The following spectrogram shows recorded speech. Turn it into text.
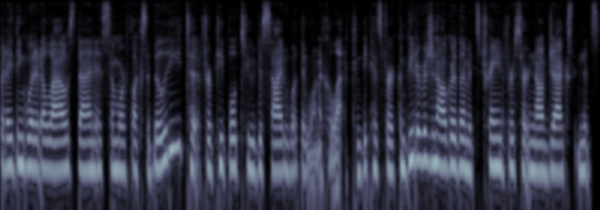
But I think what it allows then is some more flexibility to for people to decide what they want to collect. And because for a computer vision algorithm, it's trained for certain objects and it's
